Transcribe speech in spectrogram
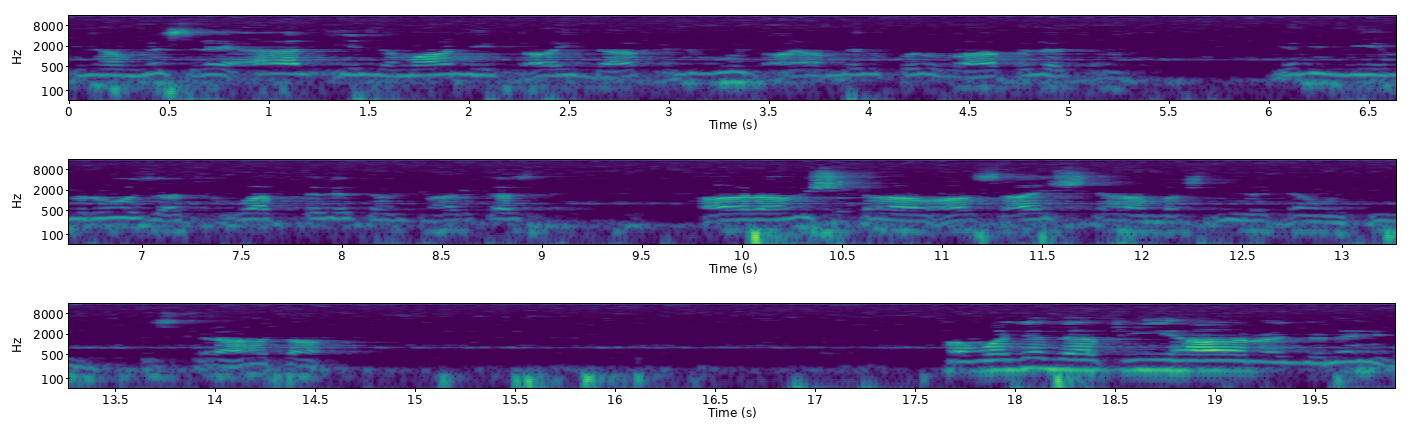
این هم مثل أهل ای زمانی که آئی داخل بود آیا بالکل غافلتن یعنی نیم روز روزت وقتگتا ہر کس آرامش تھا و آسائش تھا مشغولتا ہوتی استراحتا فوجد فيها رجلين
